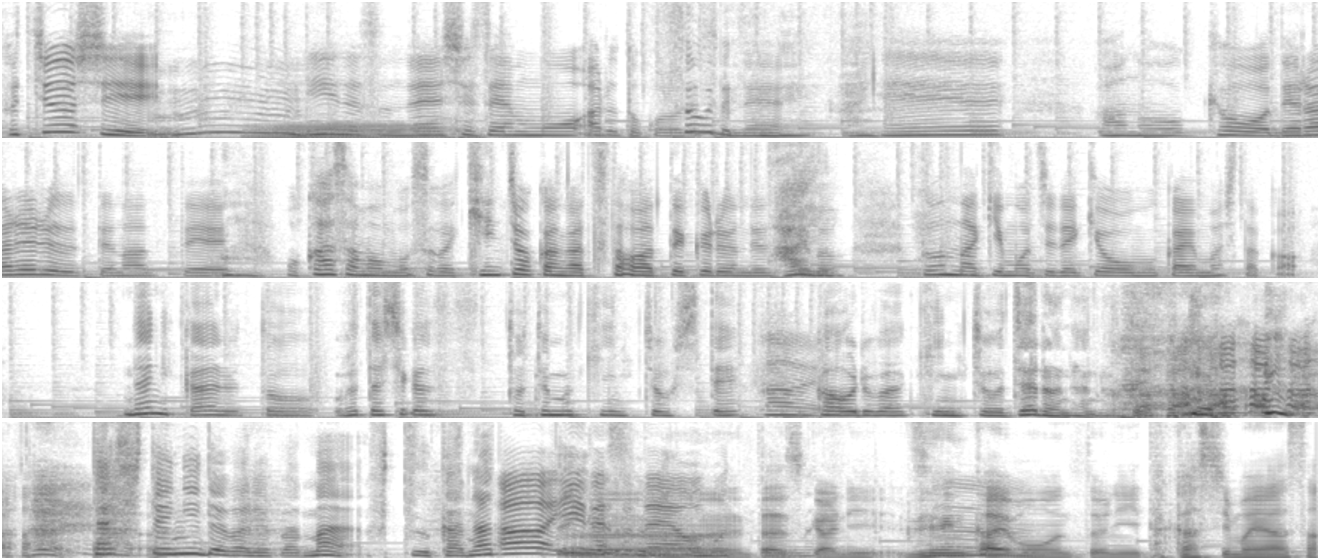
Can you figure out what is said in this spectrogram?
府中市うんいいですね自然もあるところですねそうですね。はいへえあの今日出られるってなって、うんお母様もすごい緊張感が伝わってくるんですけど、はどんな気持ちで今日を迎えましたか？何かあると私がとても緊張して。はい。カオルは緊張ゼロなので。足して2で割ればまあ普通かなってあーいいですね思うんっています。確かに。前回も本当に高島屋さ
